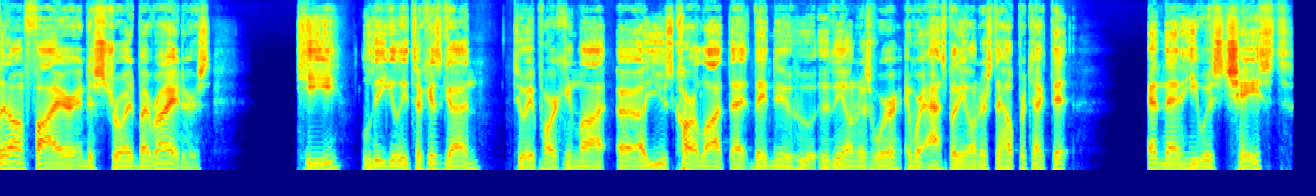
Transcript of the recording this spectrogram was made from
lit on fire and destroyed by rioters. He legally took his gun to a parking lot, uh, a used car lot that they knew who, who the owners were and were asked by the owners to help protect it. And then he was chased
